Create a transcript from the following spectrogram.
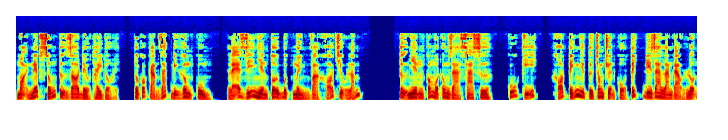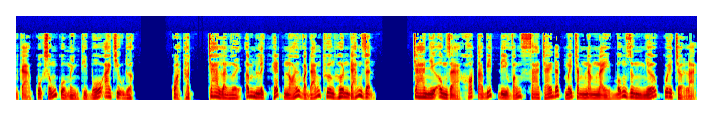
Mọi nếp sống tự do đều thay đổi, tôi có cảm giác bị gông cùm, lẽ dĩ nhiên tôi bực mình và khó chịu lắm. Tự nhiên có một ông già xa xưa, cũ kỹ, khó tính như từ trong chuyện cổ tích đi ra làm đảo lộn cả cuộc sống của mình thì bố ai chịu được. Quả thật, cha là người âm lịch hết nói và đáng thương hơn đáng giận. Cha như ông già khó ta biết đi vắng xa trái đất mấy trăm năm này bỗng dưng nhớ quê trở lại.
